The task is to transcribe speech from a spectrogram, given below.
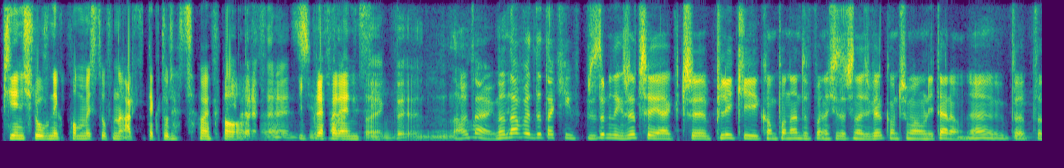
pięć równych pomysłów na architekturę całego I preferencji. i preferencji. To jakby, no, No tak, no nawet do takich bzdurnych rzeczy, jak czy pliki komponentów powinny się zaczynać wielką czy małą literą, nie? To, to,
